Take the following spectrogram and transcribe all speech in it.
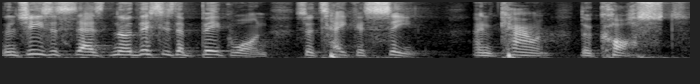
And Jesus says, No, this is a big one, so take a seat and count the cost.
